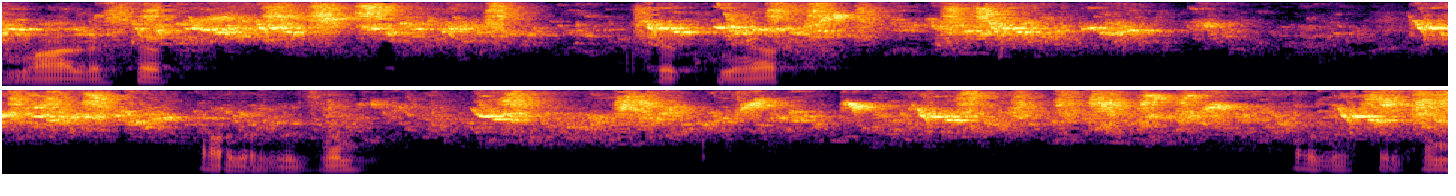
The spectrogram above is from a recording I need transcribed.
maalesef çıkmıyor. Hadi kızım. Hadi kızım.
